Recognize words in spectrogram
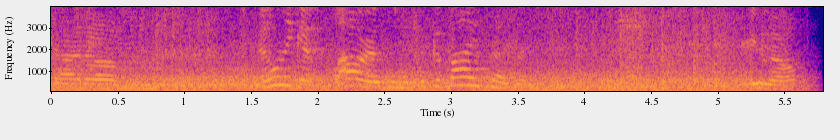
got, um, I only get flowers and it's a goodbye present. You know?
